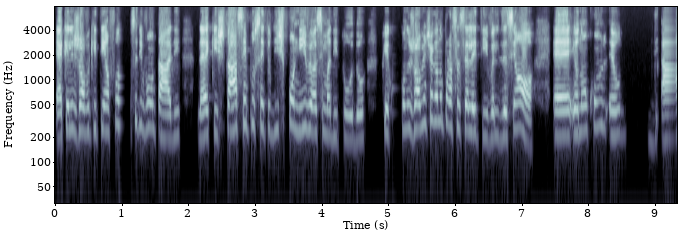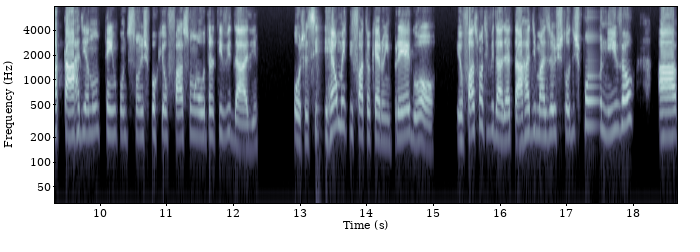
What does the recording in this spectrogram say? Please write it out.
é aquele jovem que tem a força de vontade, né, que está 100% disponível acima de tudo, porque quando o jovem chega no processo seletivo, ele diz assim, ó, é, eu não, eu, à tarde eu não tenho condições porque eu faço uma outra atividade. Poxa, se realmente de fato eu quero um emprego, ó, eu faço uma atividade à tarde, mas eu estou disponível a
